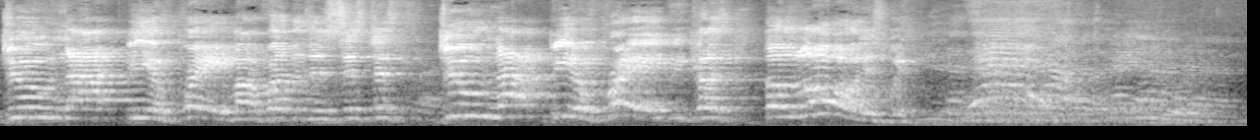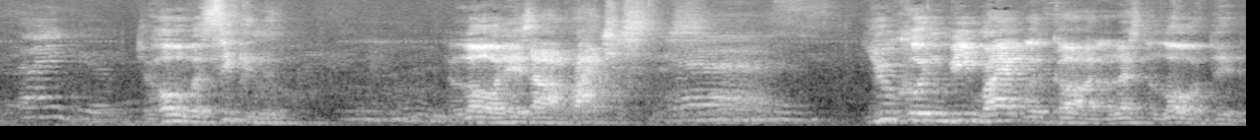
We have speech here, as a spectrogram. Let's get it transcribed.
Do not be afraid, my brothers and sisters. Do not be afraid because the Lord is with you. Thank you. Jehovah Tsidkenu. The Lord is our righteousness. You couldn't be right with God unless the Lord did it.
